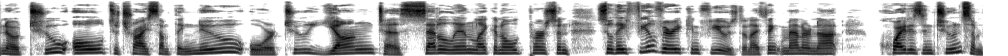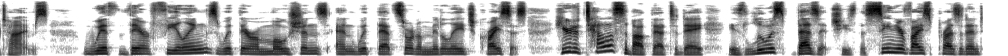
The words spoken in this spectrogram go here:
know, too old to try something new or too young to settle in like an old person. So they feel very confused. And I think men are not quite as in tune sometimes with their feelings, with their emotions, and with that sort of middle age crisis. Here to tell us about that today is Louis Bezich. She's the Senior Vice President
